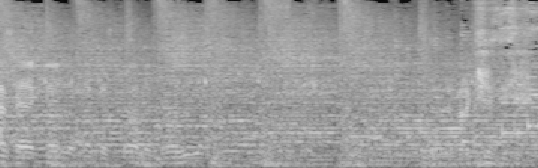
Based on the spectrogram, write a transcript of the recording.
grazie a quello che sto le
